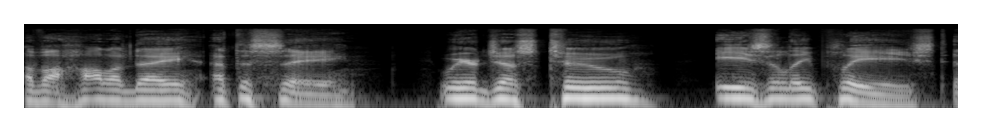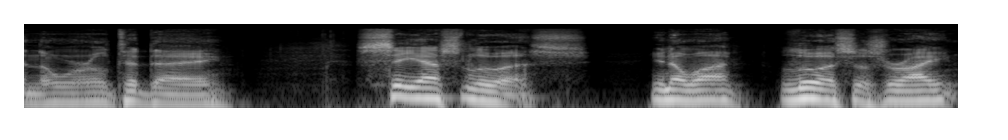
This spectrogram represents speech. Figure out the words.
of a holiday at the sea. We are just too easily pleased in the world today. C.S. Lewis. You know what? Lewis is right.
